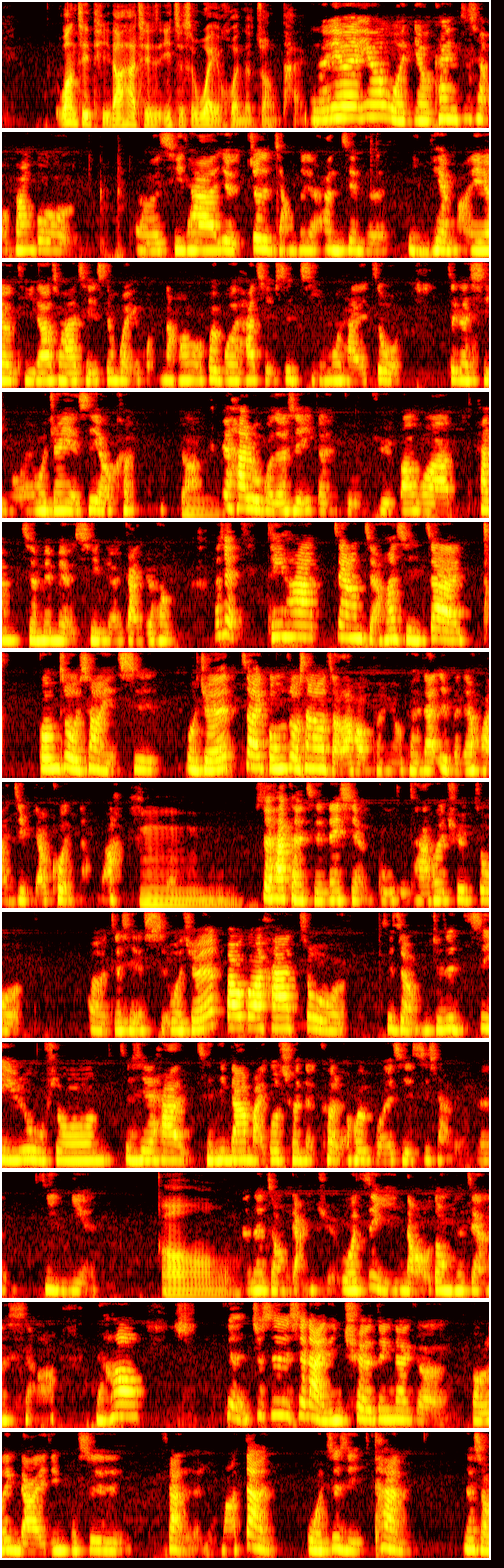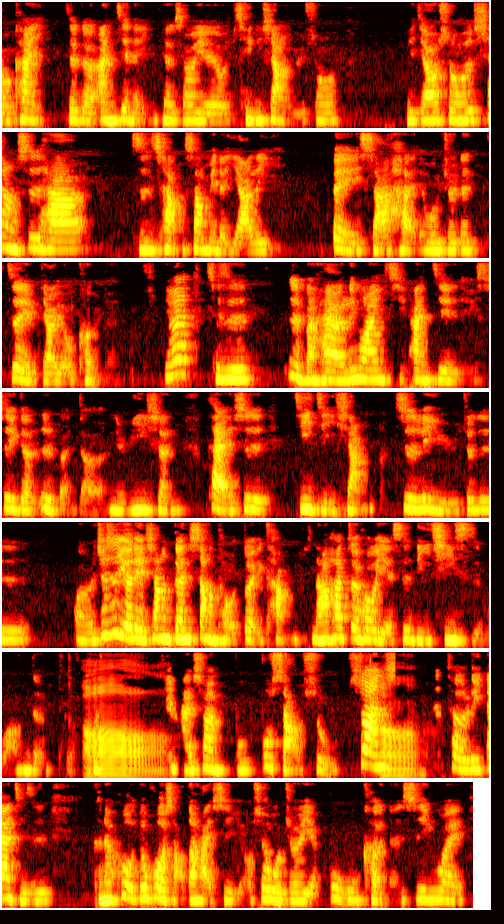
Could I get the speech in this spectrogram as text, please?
忘记提到他其实一直是未婚的状态。因为因为因为我有看之前我看过呃其他也就是讲这个案件的影片嘛，也有提到说他其实是未婚，然后会不会他其实是寂寞才做这个行为？我觉得也是有可能，对吧？因为他如果都是一个人独居，包括他身边没有亲人，感觉很，而且听他这样讲，他其实在工作上也是。我觉得在工作上要找到好朋友，可能在日本的环境比较困难吧。嗯，所以他可能其实内心很孤独，才会去做呃这些事。我觉得包括他做这种就是记录说这些他曾经刚刚买过春的客人会不会其实是想留一个纪念哦，的那种感觉。我自己脑洞是这样想啊，然后对，就是现在已经确定那个狗琳达已经不是犯人了嘛，但我自己看那时候看这个案件的影片的时候，也有倾向于说，比较说像是他职场上面的压力被杀害，我觉得这也比较有可能，因为其实日本还有另外一起案件，是一个日本的女医生，她也是积极想致力于就是呃，就是有点像跟上头对抗，然后他最后也是离奇死亡的，哦，还算不不少数，虽然是嗯，特例，但其实可能或多或少都还是有，所以我觉得也不无可能是因为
